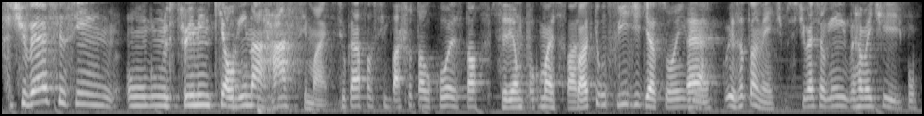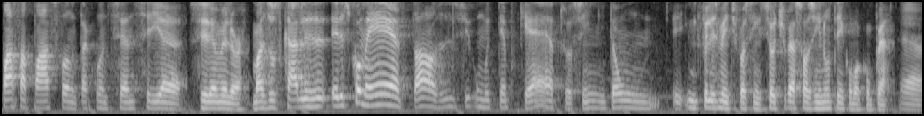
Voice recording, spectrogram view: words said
Se tivesse, assim, um, um streaming que alguém narrasse mais, se o cara falasse assim, baixou tal coisa e tal, seria um pouco mais fácil. Quase que um feed de ações, É, né? exatamente. Se tivesse alguém realmente, tipo, passo a passo falando o que tá acontecendo, seria, seria melhor. Mas os caras, eles, eles comentam e tal, às vezes eles ficam muito tempo quietos, assim, então, infelizmente, tipo assim, se eu tiver sozinho, não tem como acompanhar. É.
